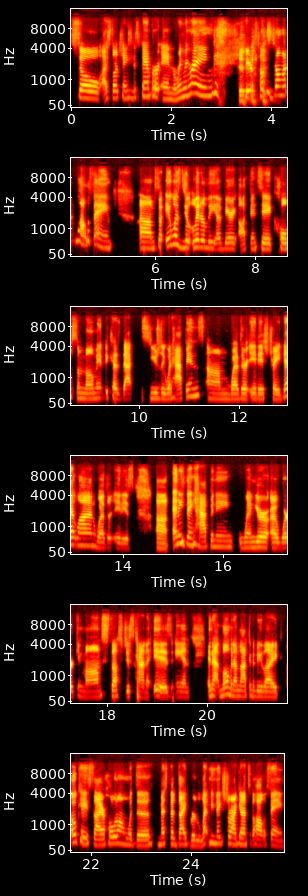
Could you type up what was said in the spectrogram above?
So I start changing his pamper and ring, ring, ring. Here comes John from Hall of Fame. Um, so it was literally a very authentic, wholesome moment because that's usually what happens. Um, whether it is trade deadline, whether it is um, anything happening when you're a working mom, stuff just kind of is. And in that moment, I'm not going to be like, okay, sire, hold on with the messed up diaper. Let me make sure I get into the Hall of Fame.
